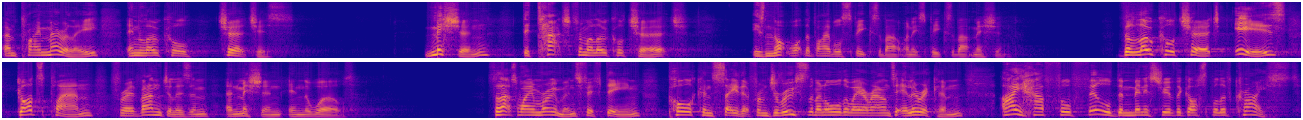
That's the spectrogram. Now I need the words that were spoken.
and primarily in local churches. Mission, detached from a local church, is not what the Bible speaks about when it speaks about mission. The local church is God's plan for evangelism and mission in the world. So that's why in Romans 15, Paul can say that from Jerusalem and all the way around to Illyricum, I have fulfilled the ministry of the gospel of Christ.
